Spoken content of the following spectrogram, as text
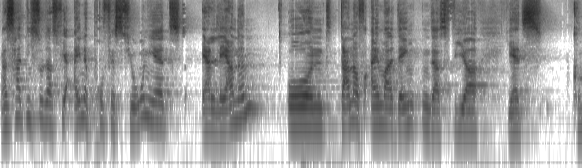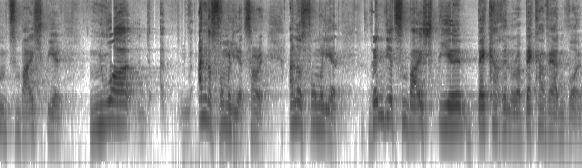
Es ist halt nicht so, dass wir eine Profession jetzt erlernen und dann auf einmal denken, dass wir jetzt, zum Beispiel, nur, äh, anders formuliert, sorry, anders formuliert. Wenn wir zum Beispiel Bäckerin oder Bäcker werden wollen,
